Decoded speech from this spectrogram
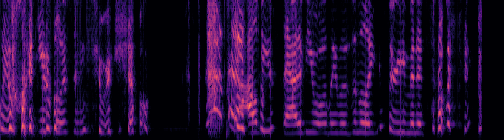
we want you to listen to our show, and I'll be sad if you only listen to like three minutes of it.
